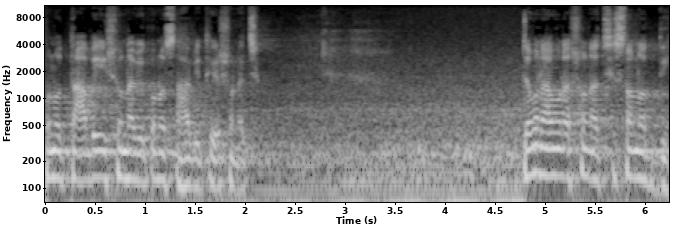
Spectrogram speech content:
কোনো তাবেই শোনাবি কোনো সাহাবি থেকে শুনেছে। যেমন আমরা শোনাচ্ছি সনদ সনদ্দি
